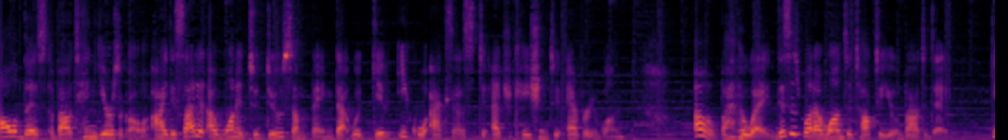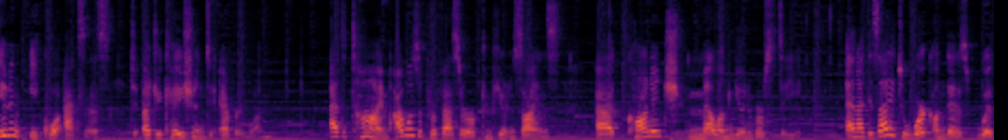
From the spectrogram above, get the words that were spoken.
all of this about 10 years ago, I decided I wanted to do something that would give equal access to education to everyone. Oh, by the way, this is what I want to talk to you about today giving equal access to education to everyone. At the time, I was a professor of computer science at Carnegie Mellon University, and I decided to work on this with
